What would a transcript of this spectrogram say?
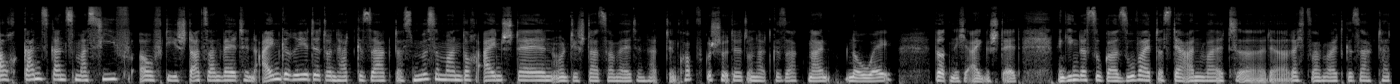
auch ganz, ganz massiv auf die Staatsanwältin eingeredet und hat gesagt, das müsse man doch einstellen. Und die Staatsanwältin hat den Kopf geschüttelt und hat gesagt, nein, no way, wird nicht eingestellt. Dann ging das sogar so weit, dass der Anwalt, äh, der Rechtsanwalt gesagt hat,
